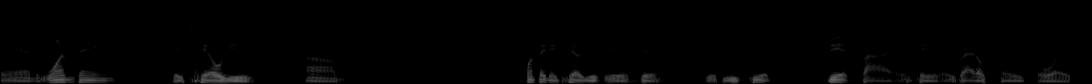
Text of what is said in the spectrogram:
And one thing they tell you, um, one thing they tell you is this: if you get bit by, a, say, a rattlesnake, or a,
